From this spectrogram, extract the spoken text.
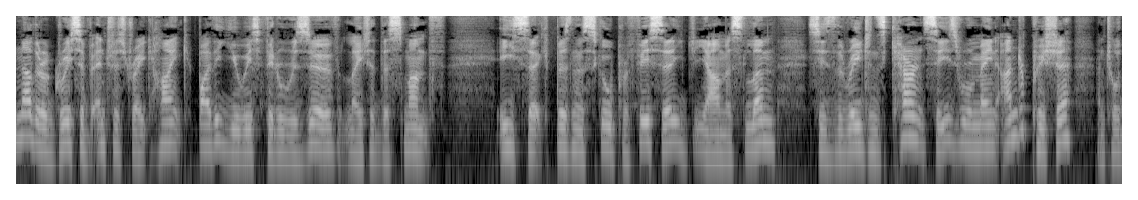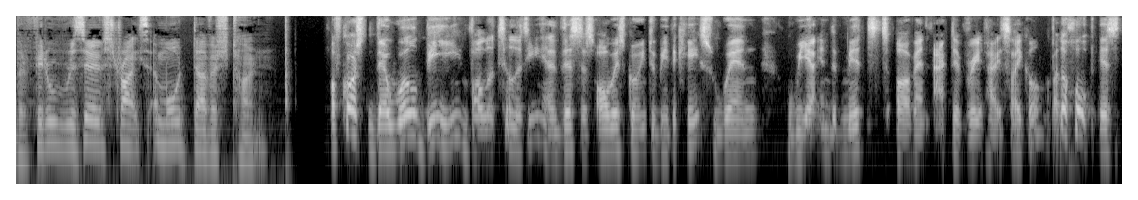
another aggressive interest rate hike by the US Federal Reserve later this month. ESSEC Business School professor Jamus Lim says the region's currencies will remain under pressure until the Federal Reserve strikes a more dovish tone. Of course, there will be volatility, and this is always going to be the case when we are in the midst of an active rate hike cycle. But the hope is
